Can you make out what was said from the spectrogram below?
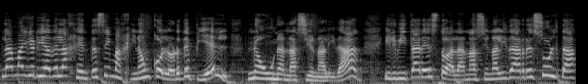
la mayoría de la gente se imagina un color de piel, no una nacionalidad. Y Limitar esto a la nacionalidad resulta,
